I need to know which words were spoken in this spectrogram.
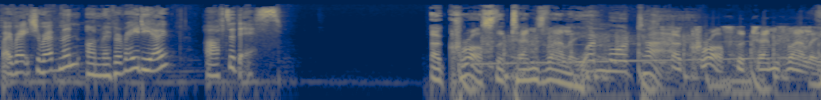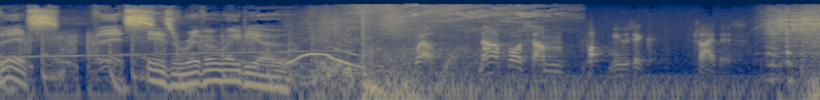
by Rachel Redman on River Radio after this. Across the Thames Valley. One more time. Across the Thames Valley. This, this is River Radio. Well, now for some pop music. Try this.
